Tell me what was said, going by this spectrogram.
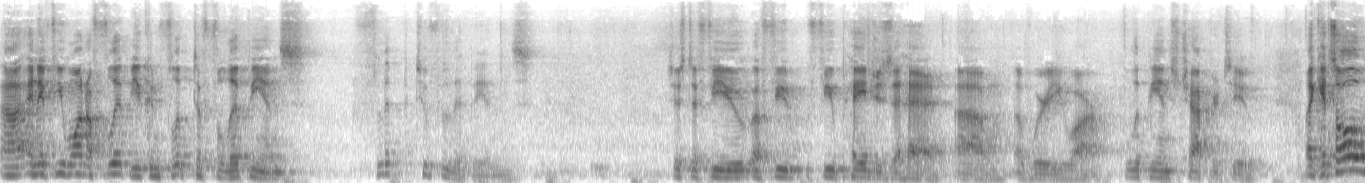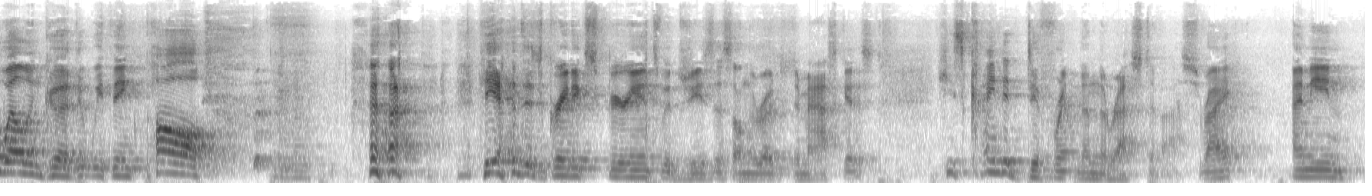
uh, and if you want to flip, you can flip to Philippians. Flip to Philippians just a few a few a few pages ahead um, of where you are. Philippians chapter 2 like it's all well and good that we think paul he had this great experience with jesus on the road to damascus. He's kind of different than the rest of us right? I mean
